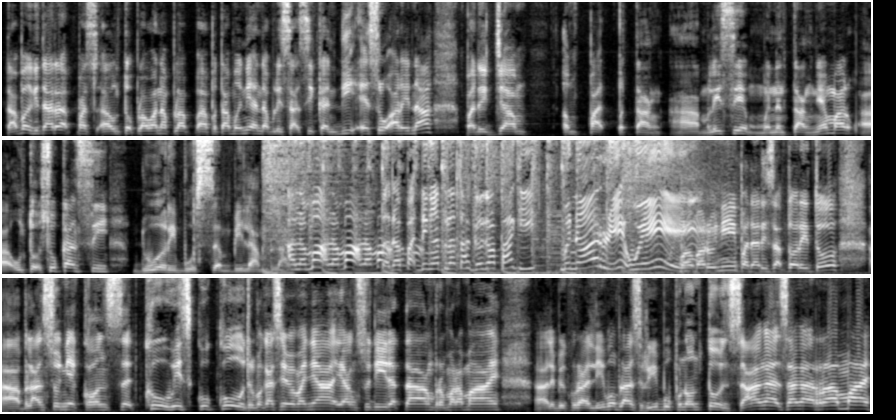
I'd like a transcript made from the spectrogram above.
Tak apa kita harap pas, uh, untuk perlawanan uh, pertama ni anda boleh saksikan di Astro Arena pada jam 4 petang uh, Malaysia menentang Myanmar uh, untuk Sukan C 2019. Alamak, alamak, alamak. Tak dapat dengar telatah gegar pagi. Menarik weh. Baru-baru ni pada hari Sabtu hari tu uh, berlangsungnya konsert Kuis Kuku. Terima kasih banyak yang sudi datang beramai-ramai. Uh, lebih kurang 15,000 penonton. Sangat-sangat ramai.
